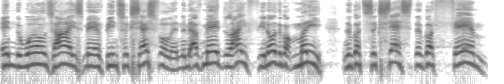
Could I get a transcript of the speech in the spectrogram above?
in the world's eyes may have been successful and have made life. You know, they've got money they've got success, they've got fame.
